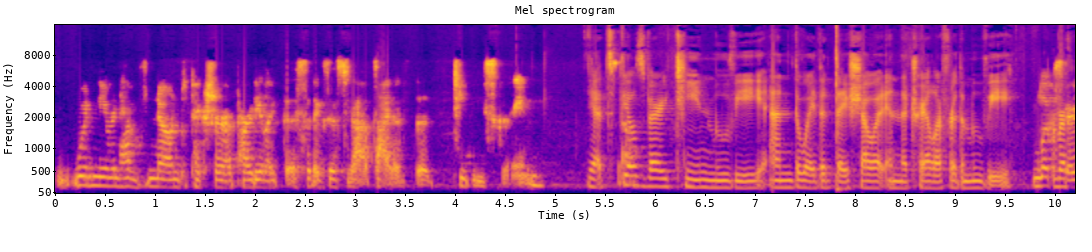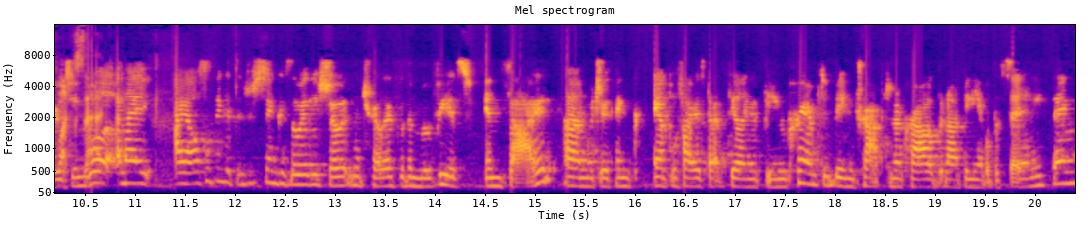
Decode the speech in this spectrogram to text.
wouldn't even have known to picture a party like this that existed outside of the TV screen. Yeah, it feels so. very teen movie, and the way that they show it in the trailer for the movie looks very teen. That. Well, and I, I also think it's interesting because the way they show it in the trailer for the movie is inside, um, which I think amplifies that feeling of being cramped and being trapped in a crowd but not being able to say anything.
